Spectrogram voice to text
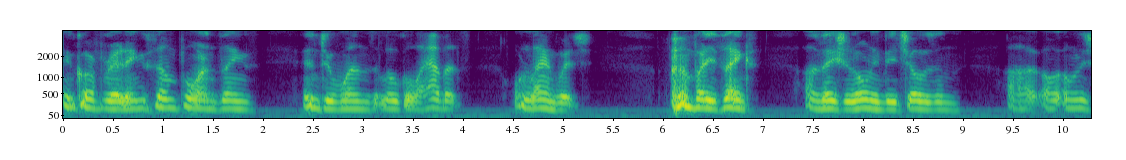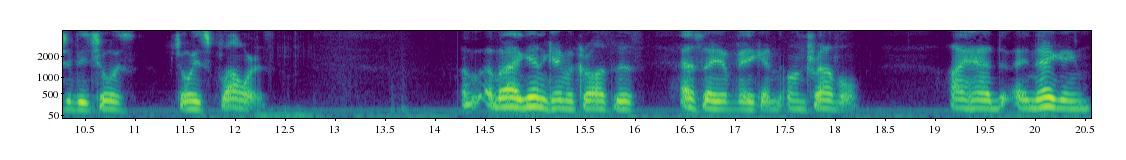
incorporating some foreign things into one's local habits or language, but he thinks uh, they should only be chosen, uh, only should be choice, choice flowers. Uh, but I again came across this essay of Bacon on travel. I had a nagging,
